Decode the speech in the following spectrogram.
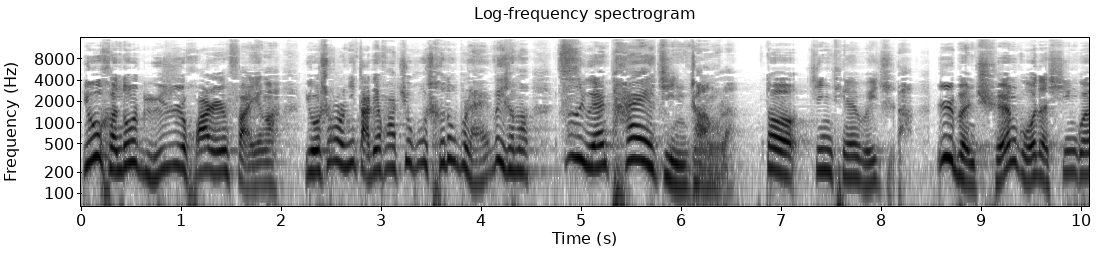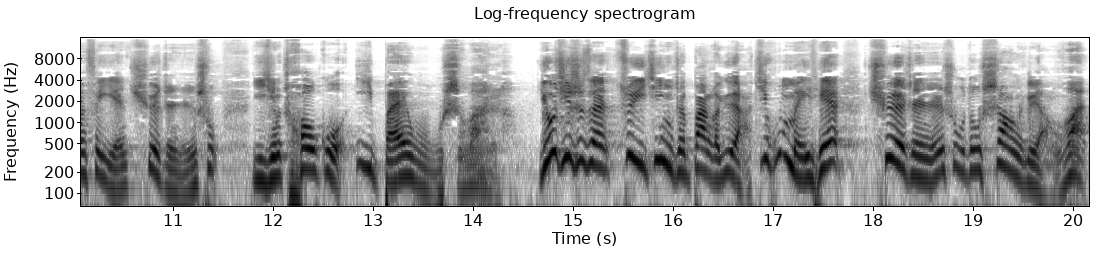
有很多旅日华人反映啊，有时候你打电话救护车都不来，为什么？资源太紧张了。到今天为止啊，日本全国的新冠肺炎确诊人数已经超过一百五十万了，尤其是在最近这半个月啊，几乎每天确诊人数都上两万。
